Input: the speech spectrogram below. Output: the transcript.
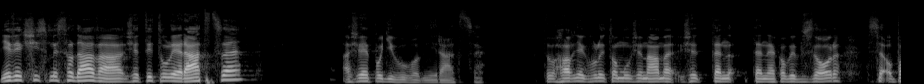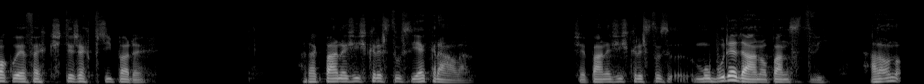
Mně větší smysl dává, že titul je rádce a že je podivuhodný rádce. To hlavně kvůli tomu, že, máme, že ten, ten jakoby vzor se opakuje ve čtyřech případech. A tak Pán Ježíš Kristus je králem. Že Pán Ježíš Kristus mu bude dáno panství. Ale on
